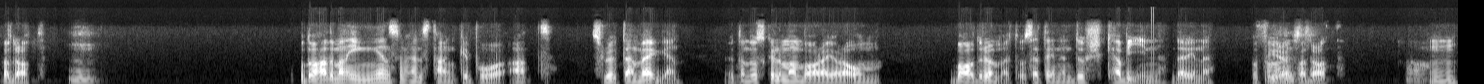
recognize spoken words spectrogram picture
kvadrat. Mm. Och då hade man ingen som helst tanke på att sluta den väggen, utan då skulle man bara göra om badrummet och sätta in en duschkabin där inne på fyra ja, kvadrat. Ja. Mm.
